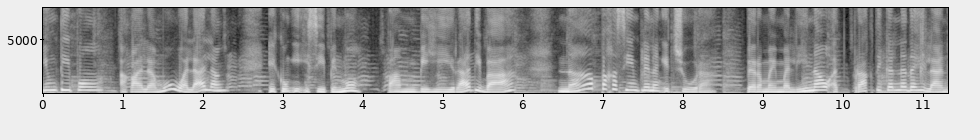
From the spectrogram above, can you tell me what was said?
yung tipong akala mo wala lang. Eh kung iisipin mo, pambihira, di ba? Napakasimple ng itsura, pero may malinaw at practical na dahilan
